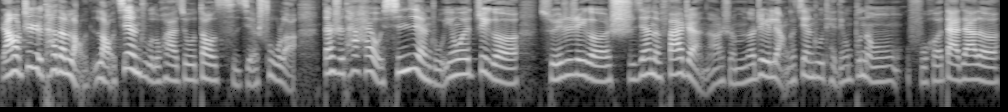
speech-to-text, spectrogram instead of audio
然后这是它的老老建筑的话，就到此结束了。但是它还有新建筑，因为这个随着这个时间的发展啊什么的，这两个建筑铁定不能符合大家的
